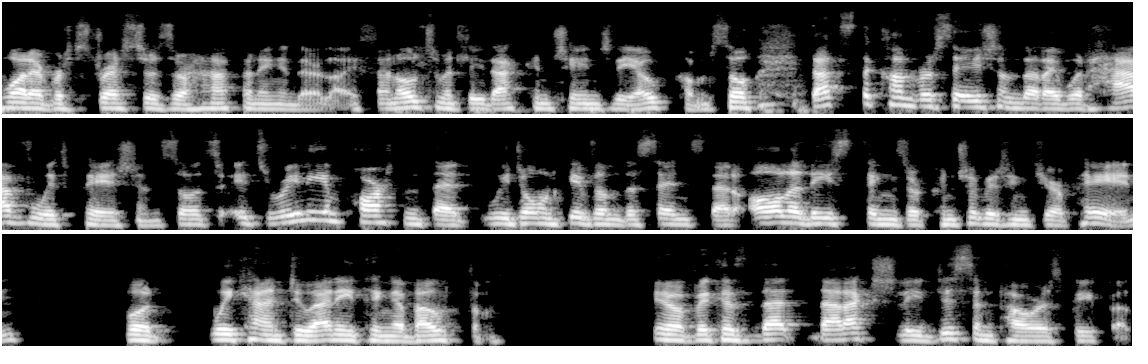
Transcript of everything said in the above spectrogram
whatever stressors are happening in their life and ultimately that can change the outcome. So that's the conversation that i would have with patients. So it's it's really important that we don't give them the sense that all of these things are contributing to your pain but we can't do anything about them you know because that that actually disempowers people.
